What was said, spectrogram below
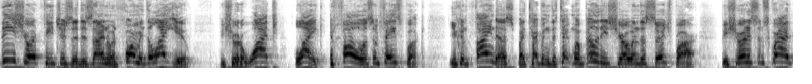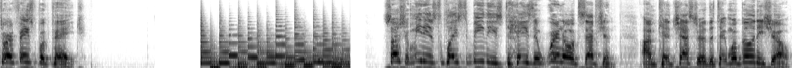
these short features are designed to inform and delight you. Be sure to watch, like, and follow us on Facebook. You can find us by typing the Tech Mobility Show in the search bar. Be sure to subscribe to our Facebook page. Social media is the place to be these days, and we're no exception. I'm Ken Chester of the Tech Mobility Show.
